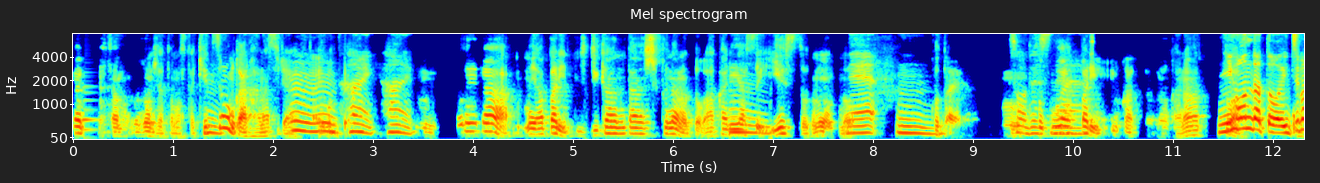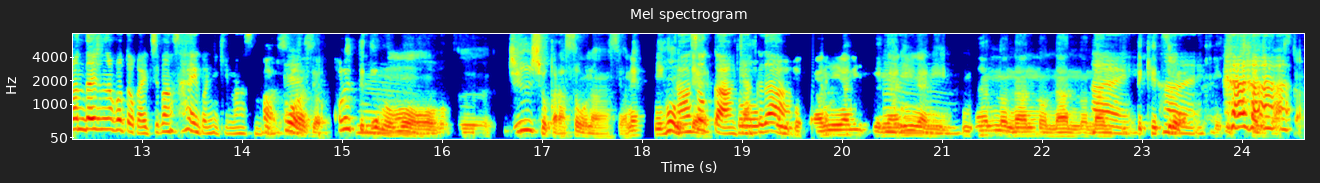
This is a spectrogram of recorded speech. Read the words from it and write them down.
はさんもご存知だと思うんですが、結論から話すじゃうないですか、うん。語って。はい、はい。うんこれがやっぱり時間短縮なのと分かりやすいうん。イエスとノーの。答え。ん。そうですね。そこがやっぱり良かったのかな。日本だと一番大事なことが一番最後に来ますもんね。あそうなんですよ。これってでももう僕、住所からそうなんですよね。日本って、あそっか逆だ何々区何々、うん何の何の何の何って結論はいに行くじゃないですか。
